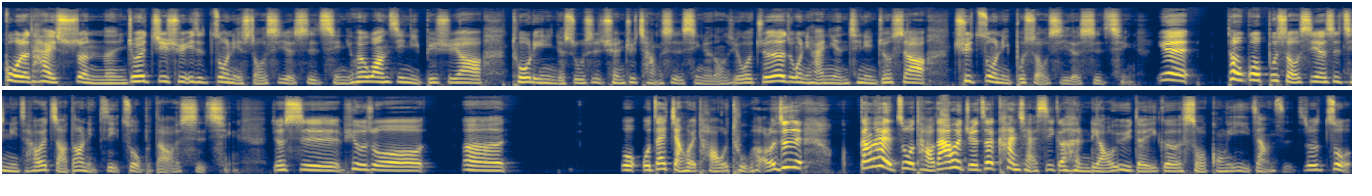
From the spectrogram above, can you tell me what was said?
过得太顺了，你就会继续一直做你熟悉的事情，你会忘记你必须要脱离你的舒适圈去尝试新的东西。我觉得，如果你还年轻，你就是要去做你不熟悉的事情，因为透过不熟悉的事情，你才会找到你自己做不到的事情。就是譬如说，呃。我我再讲回陶土好了，就是刚开始做陶，大家会觉得这看起来是一个很疗愈的一个手工艺，这样子就是做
